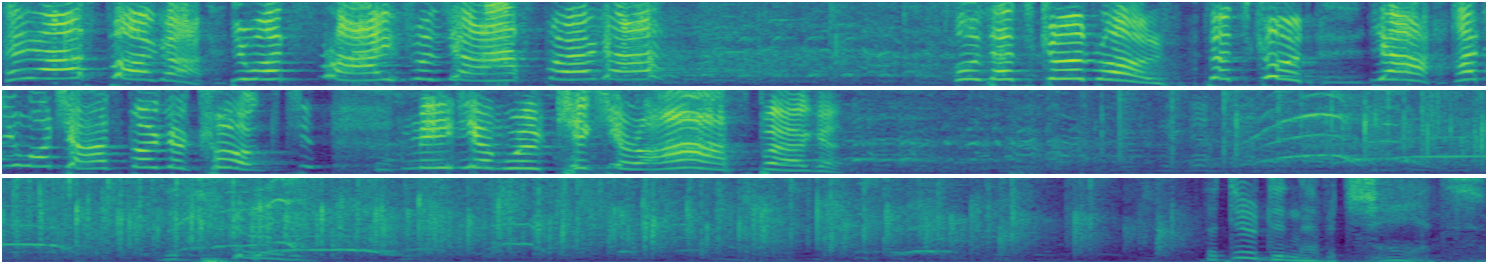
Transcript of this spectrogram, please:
hey, Asperger! You want fries with your Asperger? Oh, that's good, Rolf. That's good. Yeah, how do you want your Asperger cooked? Medium will kick your Asperger. The dude. The dude didn't have a chance.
